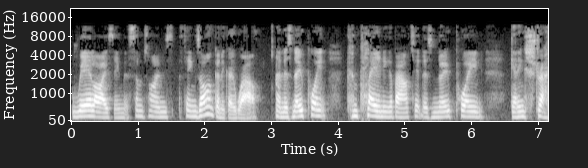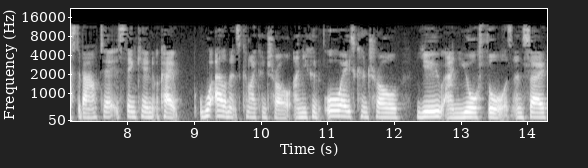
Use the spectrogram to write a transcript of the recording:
realizing that sometimes things aren't going to go well. And there's no point complaining about it. There's no point getting stressed about it. It's thinking, okay, what elements can I control? And you can always control you and your thoughts. And so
